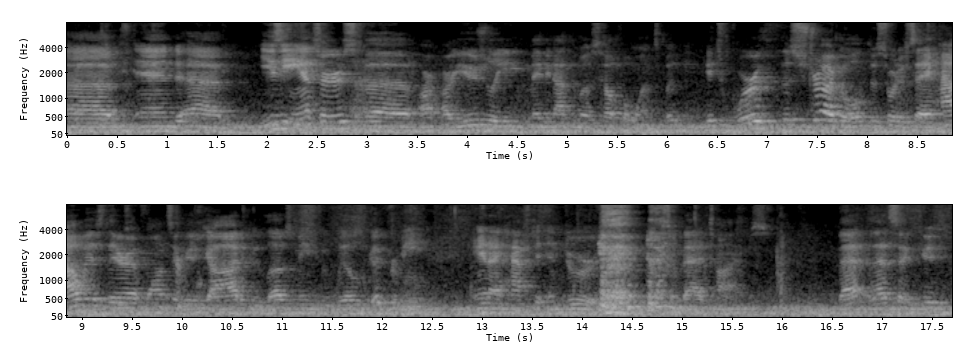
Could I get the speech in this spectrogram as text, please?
Uh, and uh, easy answers uh, are, are usually maybe not the most helpful ones, but it's worth the struggle to sort of say, how is there at once a good God who loves me, who wills good for me, and I have to endure some bad times? That, that's a good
